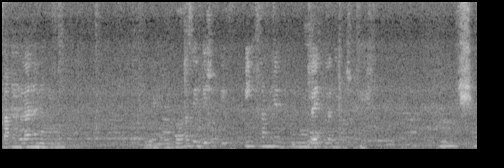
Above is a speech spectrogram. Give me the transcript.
Sa akin wala na naman. Diba? Kasi hindi siya pink. Pink lang yan. Light lang yun siya.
